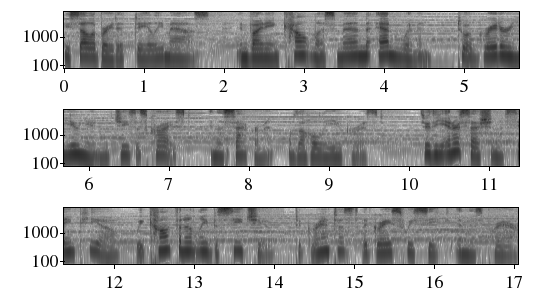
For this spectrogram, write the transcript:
he celebrated daily Mass, inviting countless men and women to a greater union with Jesus Christ in the sacrament of the Holy Eucharist. Through the intercession of St. Pio, we confidently beseech you to grant us the grace we seek in this prayer.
